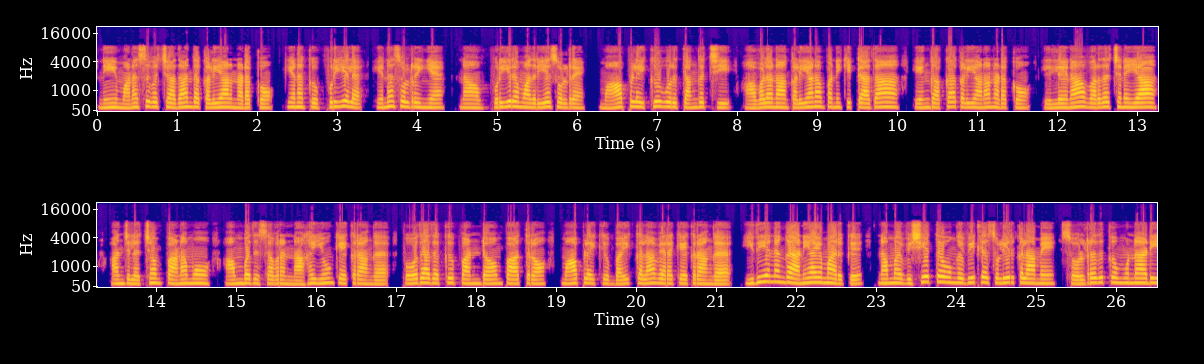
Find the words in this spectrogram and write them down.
நீ மனசு வச்சாதான் இந்த கல்யாணம் நடக்கும். எனக்கு புரியல. என்ன சொல்றீங்க? நான் புரியுற மாதிரியே சொல்றேன். மாப்பிள்ளைக்கு ஒரு தங்கச்சி. அவளை நான் கல்யாணம் பண்ணிக்கிட்டாதான் எங்க அக்கா கல்யாணம் நடக்கும். இல்லைனா வரதட்சணையா அஞ்சு லட்சம் பணமும் ஐம்பது சவரன் நகையும் கேக்குறாங்க. போதாதக்கு பண்டம் பாத்திரம் மாப்பிள்ளைக்கு பைக்கெல்லாம் வேற கேக்குறாங்க. இது என்னங்க அநியாயமா இருக்கு? நம்ம விஷயத்த உங்க வீட்ல சொல்லிருக்கலாமே சொல்றதுக்கு முன்னாடி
